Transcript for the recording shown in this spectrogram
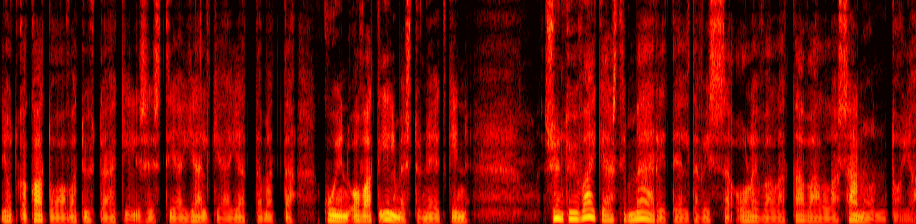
jotka katoavat yhtäkillisesti ja jälkeä jättämättä, kuin ovat ilmestyneetkin, syntyy vaikeasti määriteltävissä olevalla tavalla sanontoja,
